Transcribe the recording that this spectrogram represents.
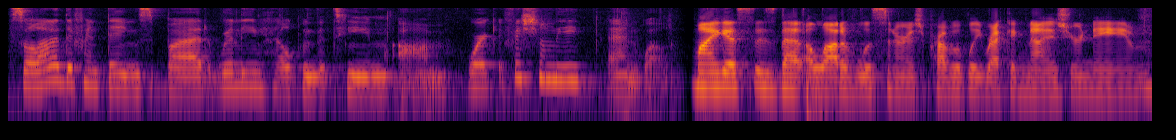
So, a lot of different things, but really helping the team um, work efficiently and well. My guess is that a lot of listeners probably recognize your name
